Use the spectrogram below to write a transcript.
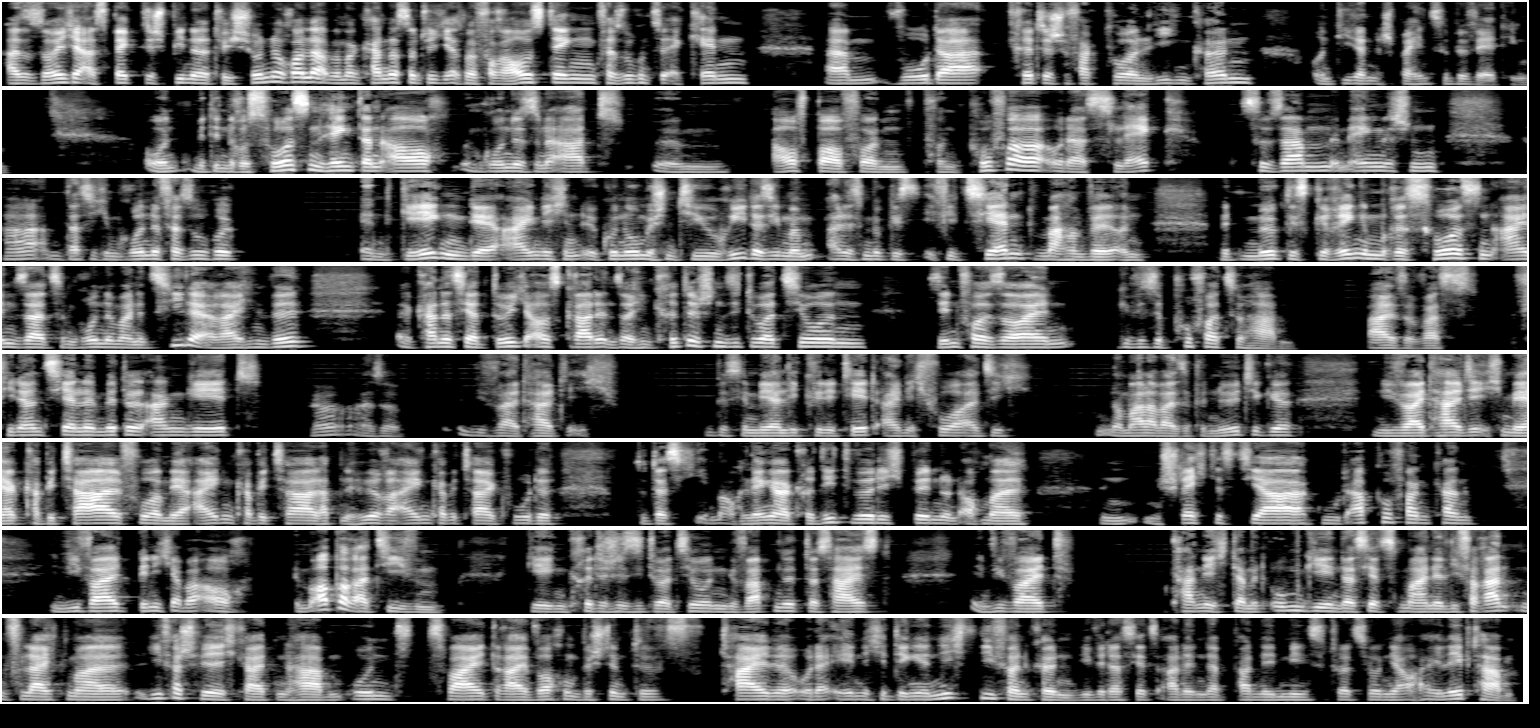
Also solche Aspekte spielen natürlich schon eine Rolle, aber man kann das natürlich erstmal vorausdenken, versuchen zu erkennen, ähm, wo da kritische Faktoren liegen können und die dann entsprechend zu bewältigen. Und mit den Ressourcen hängt dann auch im Grunde so eine Art ähm, Aufbau von, von Puffer oder Slack zusammen im Englischen, dass ich im Grunde versuche, entgegen der eigentlichen ökonomischen Theorie, dass ich immer alles möglichst effizient machen will und mit möglichst geringem Ressourceneinsatz im Grunde meine Ziele erreichen will, äh, kann es ja durchaus gerade in solchen kritischen Situationen sinnvoll sein, gewisse Puffer zu haben. Also was finanzielle Mittel angeht, ja, also inwieweit halte ich ein bisschen mehr Liquidität eigentlich vor, als ich normalerweise benötige. Inwieweit halte ich mehr Kapital vor, mehr Eigenkapital, habe eine höhere Eigenkapitalquote, sodass ich eben auch länger kreditwürdig bin und auch mal ein, ein schlechtes Jahr gut abpuffern kann. Inwieweit bin ich aber auch im Operativen gegen kritische Situationen gewappnet? Das heißt, inwieweit kann ich damit umgehen, dass jetzt meine Lieferanten vielleicht mal Lieferschwierigkeiten haben und zwei, drei Wochen bestimmte Teile oder ähnliche Dinge nicht liefern können, wie wir das jetzt alle in der Pandemiesituation ja auch erlebt haben.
